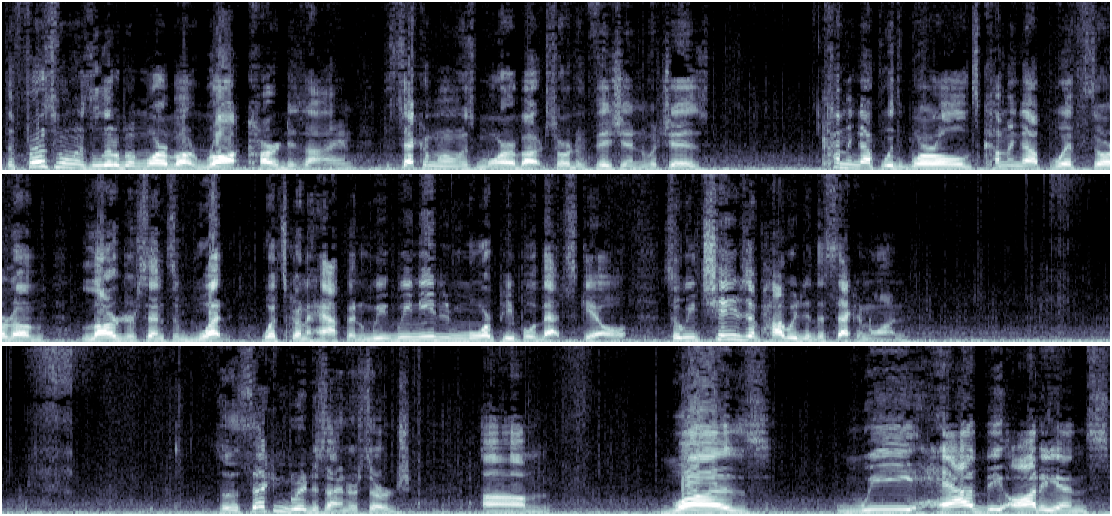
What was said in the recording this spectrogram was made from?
the first one was a little bit more about raw card design. The second one was more about sort of vision, which is coming up with worlds, coming up with sort of larger sense of what, what's going to happen. We, we needed more people with that skill. So we changed up how we did the second one. So the second great designer search um, was we had the audience,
